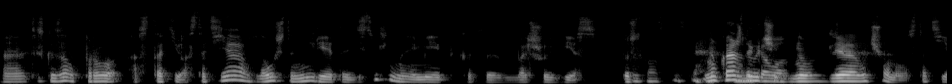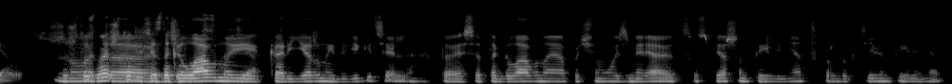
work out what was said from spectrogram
А, ты сказал про статью. А статья в научном мире это действительно имеет какой-то большой вес? Смысле? Ну, каждый ученый, ну, для ученого статья. Вот. Что, ну, что, значит, что для тебя значит главный статья? карьерный двигатель. То есть это главное, почему измеряют, успешен ты или нет, продуктивен ты или нет,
